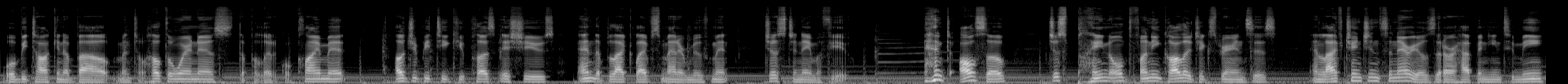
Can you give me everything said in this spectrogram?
We'll be talking about mental health awareness, the political climate, LGBTQ issues, and the Black Lives Matter movement, just to name a few. And also, just plain old funny college experiences and life changing scenarios that are happening to me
